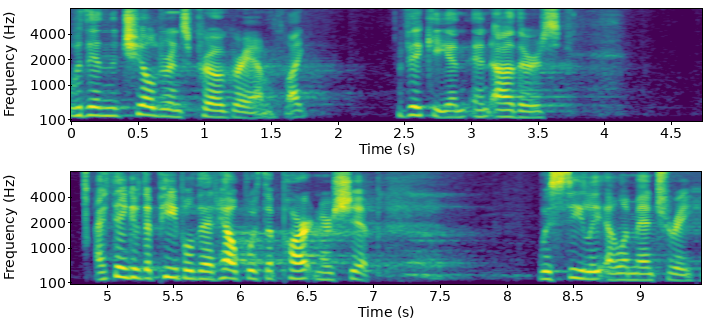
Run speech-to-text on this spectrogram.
within the children's program, like Vicki and, and others. I think of the people that help with the partnership with Sealey Elementary.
